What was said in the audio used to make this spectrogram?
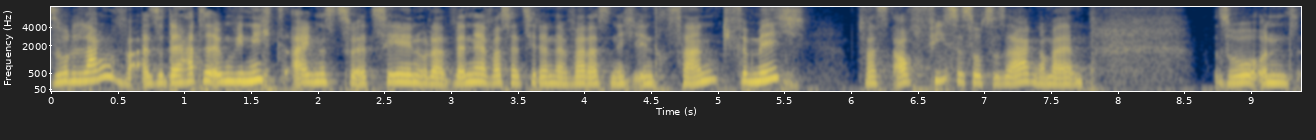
so langweilig. Also der hatte irgendwie nichts eigenes zu erzählen oder wenn er was erzählt, dann war das nicht interessant für mich, was auch fies ist sozusagen, aber so und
